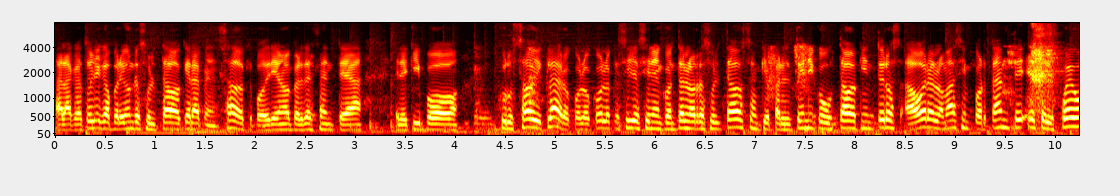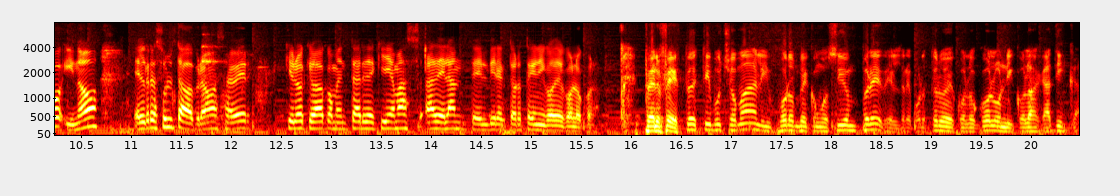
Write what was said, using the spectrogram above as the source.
a la Católica por un resultado que era pensado, que podría no perder frente a el equipo cruzado. Y claro, Colo Colo que sigue sin encontrar los resultados, aunque para el técnico Gustavo Quinteros ahora lo más importante es el juego y no el resultado. Pero vamos a ver qué es lo que va a comentar de aquí más adelante el director técnico de Colo Colo. Perfecto, este y mucho más, el informe como siempre del reportero de Colo Colo, Nicolás Gatica.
